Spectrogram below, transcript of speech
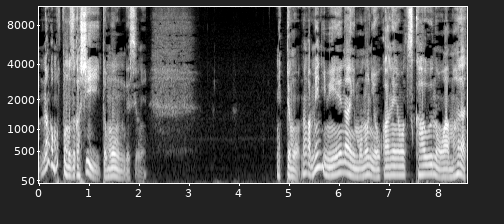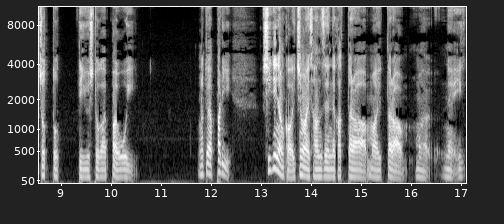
なんかもっと難しいと思うんですよね。言っても、なんか目に見えないものにお金を使うのはまだちょっとっていう人がやっぱり多い。あとやっぱり、CD なんかは1枚3000円で買ったら、まあ言ったら、まあね、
